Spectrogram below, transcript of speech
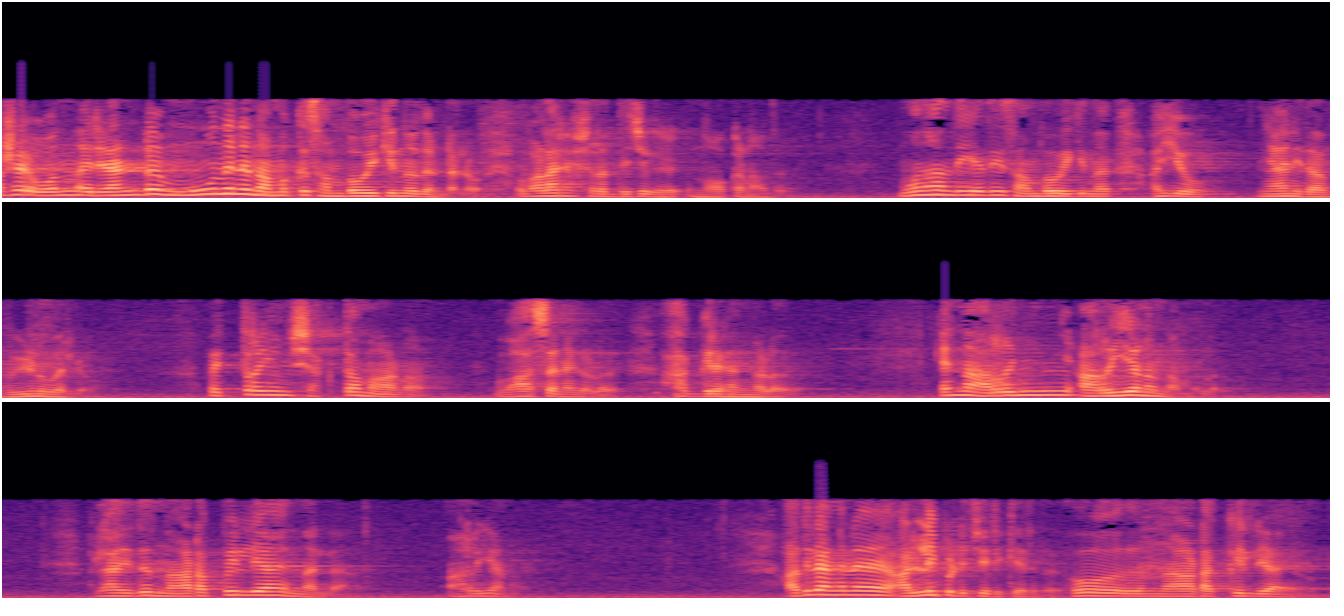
പക്ഷേ ഒന്ന് രണ്ട് മൂന്നിന് നമുക്ക് സംഭവിക്കുന്നതുണ്ടല്ലോ. വളരെ ശ്രദ്ധിച്ച് നോക്കണം അത്. മൂന്നാം തീയതി സംഭവിക്കുന്നത് അയ്യോ ഞാനിതാ വീണുവല്ലോ. അപ്പൊ ഇത്രയും ശക്തമാണ് വാസനകൾ ആഗ്രഹങ്ങൾ എന്നറിഞ്ഞ് അറിയണം നമ്മൾ അല്ല ഇത് നടപ്പില്ല എന്നല്ല. അറിയണം. അതിലങ്ങനെ അള്ളിപ്പിടിച്ചിരിക്കരുത്. ഓ നടക്കില്ല എന്ന്.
